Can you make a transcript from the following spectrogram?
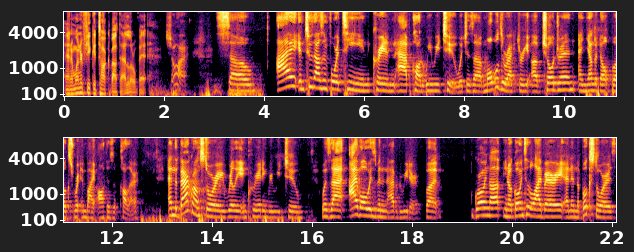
And I wonder if you could talk about that a little bit. Sure. So, I, in 2014, created an app called We Read Too, which is a mobile directory of children and young adult books written by authors of color. And the background story, really, in creating We Read Too was that I've always been an avid reader, but growing up, you know, going to the library and in the bookstores,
